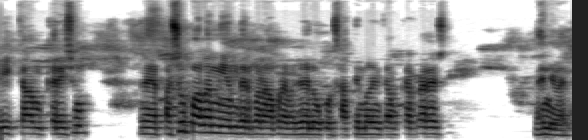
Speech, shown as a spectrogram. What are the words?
હજી કામ કરીશું. અને પશુપાલનની અંદર પણ આપણે બધા લોકો સાથે મળીને કામ કરતા રહીશું. ધન્યવાદ.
